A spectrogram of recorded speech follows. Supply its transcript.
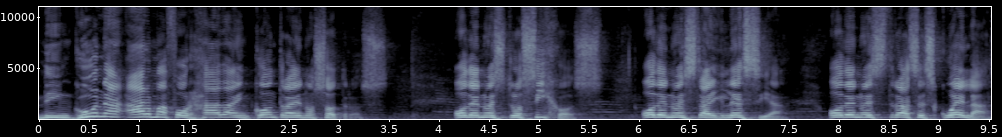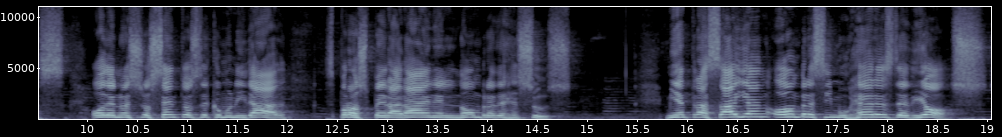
Ninguna arma forjada en contra de nosotros, o de nuestros hijos, o de nuestra iglesia, o de nuestras escuelas, o de nuestros centros de comunidad, prosperará en el nombre de Jesús. Mientras hayan hombres y mujeres de Dios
